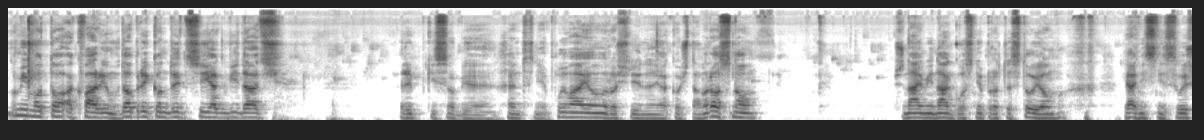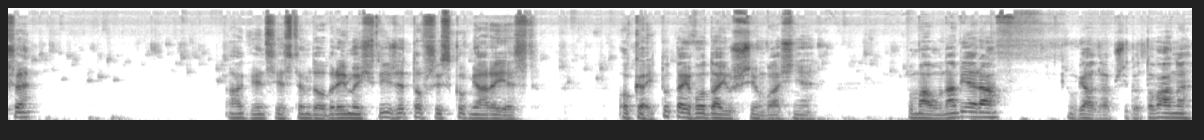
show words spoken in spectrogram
No mimo to akwarium w dobrej kondycji, jak widać. Rybki sobie chętnie pływają, rośliny jakoś tam rosną. Przynajmniej na głos nie protestują. Ja nic nie słyszę. Tak więc jestem dobrej myśli, że to wszystko w miarę jest. Ok, tutaj woda już się właśnie pomału nabiera. U wiadra przygotowane.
